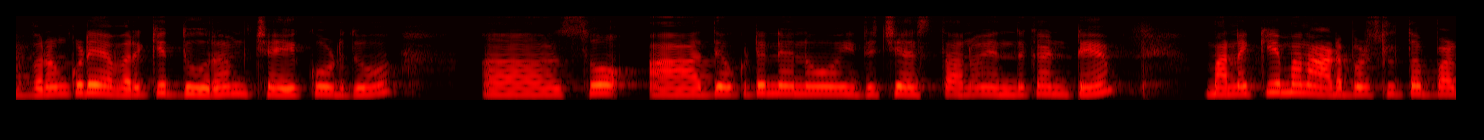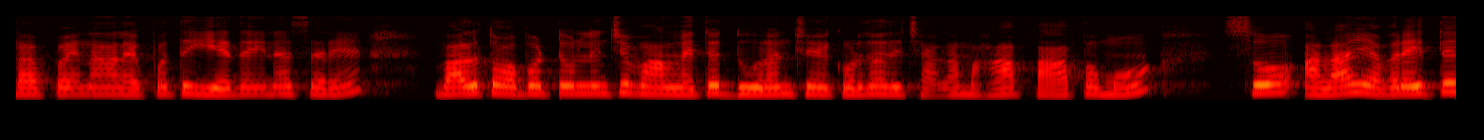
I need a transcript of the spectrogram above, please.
ఎవరం కూడా ఎవరికి దూరం చేయకూడదు. సో అది ఒకటి నేను ఇది చేస్తాను. ఎందుకంటే మనకి మన ఆడపడుచులతో పడకపోయినా లేకపోతే ఏదైనా సరే వాళ్ళ తోబట్టుల నుంచి వాళ్ళనైతే దూరం చేయకూడదు. అది చాలా మహా పాపము. సో, అలా ఎవరైతే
